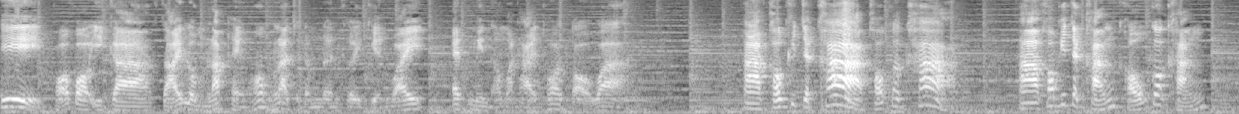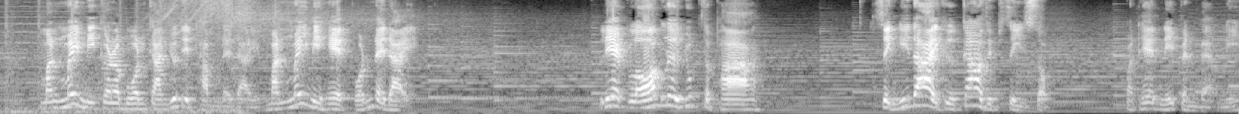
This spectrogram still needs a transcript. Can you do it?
ที่ผอบออีกาสายลมรักแห่งห้องราชดำเนินเคยเขียนไว้ แอดมินเอามาถ่ายทอดต่อว่า หากเขาคิดจะฆ่าเขาก็ฆ่า หากเขาคิดจะขังเขาก็ขัง มันไม่มีกระบวนการยุติธรรมใด ๆ มันไม่มีเหตุผลใด ๆ เรียกร้องเลือกยุบสภา สิ่งที่ได้คือ 94ศพประเทศนี้เป็นแบบนี้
